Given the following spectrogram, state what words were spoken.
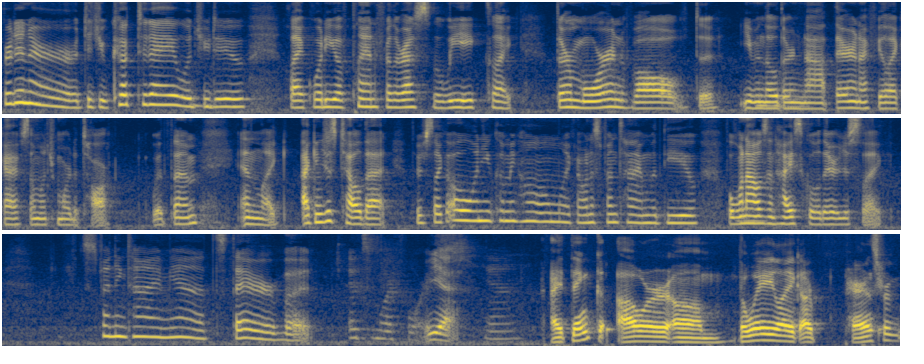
for dinner? Did you cook today? What'd you do? Like, what do you have planned for the rest of the week?" Like, they're more involved, even though they're not there, and I feel like I have so much more to talk with them, and like I can just tell that they're just like, "Oh, when are you coming home? Like, I want to spend time with you." But when I was in high school, they were just like, "Spending time, yeah, it's there, but It's more forced. yeah." Yeah. I think our um, the way like our parents were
